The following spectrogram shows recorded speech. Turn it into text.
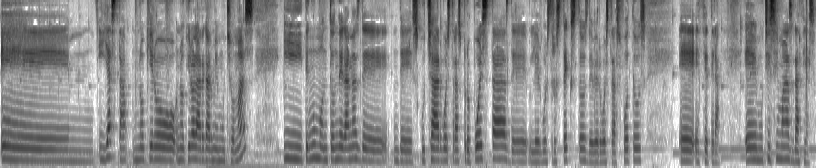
Em, y ya está, no quiero, no quiero alargarme mucho más y tengo un montón de ganas de, escuchar vuestras propuestas, de leer vuestros textos, de ver vuestras fotos, eh, etc. Eh, muchísimas gracias.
